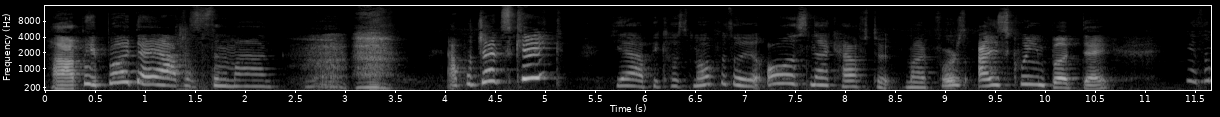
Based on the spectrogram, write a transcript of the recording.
happy birthday, Apple Cinnamon. Applejack's cake? Yeah, because most of the all snack after my first ice cream birthday is an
